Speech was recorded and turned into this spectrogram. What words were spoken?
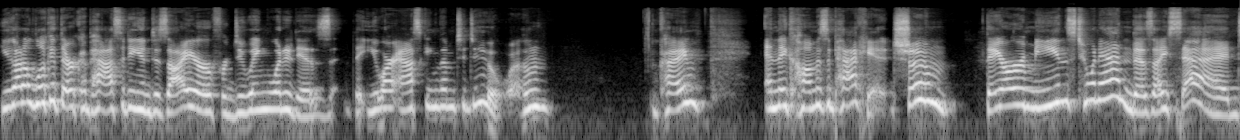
You got to look at their capacity and desire for doing what it is that you are asking them to do. Okay. And they come as a package. They are a means to an end, as I said,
